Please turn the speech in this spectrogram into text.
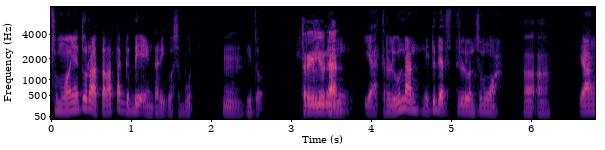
semuanya tuh rata-rata gede yang tadi gue sebut Hmm, gitu. triliunan Dan ya triliunan itu di atas triliun semua. Heeh, Yang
